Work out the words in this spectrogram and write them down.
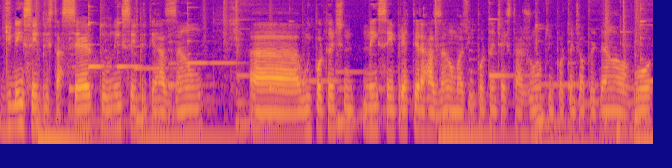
de nem sempre estar certo, nem sempre ter razão. Uh, o importante nem sempre é ter a razão, mas o importante é estar junto, o importante é o perdão, é o amor.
